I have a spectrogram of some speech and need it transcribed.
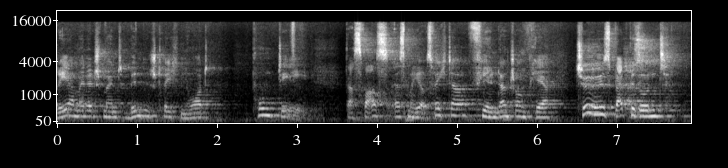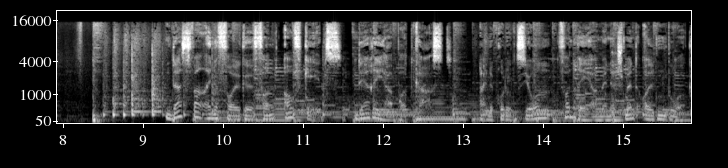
reamanagement-nord.de. Das war's erstmal hier aus Fechter. Vielen Dank, Jean-Pierre. Tschüss, bleibt gesund. Das war eine Folge von Auf geht's, der Reha-Podcast. Eine Produktion von Reha Management Oldenburg.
